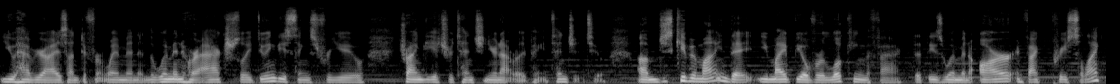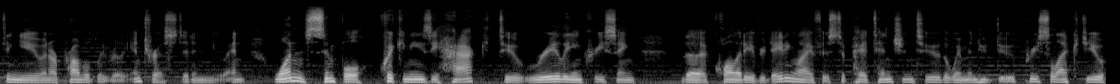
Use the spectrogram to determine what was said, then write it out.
you have your eyes on different women and the women who are actually doing these things for you, trying to get your attention, you're not really paying attention to. Um, just keep in mind that you might be overlooking the fact that these women are, in fact, pre selecting you and are probably really interested in you. And one simple, quick, and easy hack to really increasing the quality of your dating life is to pay attention to the women who do pre select you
